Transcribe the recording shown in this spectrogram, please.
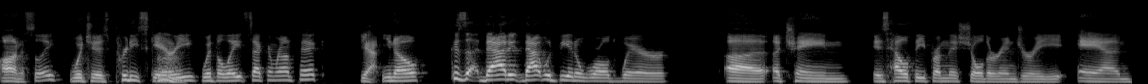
honestly, which is pretty scary mm. with a late second round pick. Yeah. You know, because that that would be in a world where uh, Achane is healthy from this shoulder injury and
